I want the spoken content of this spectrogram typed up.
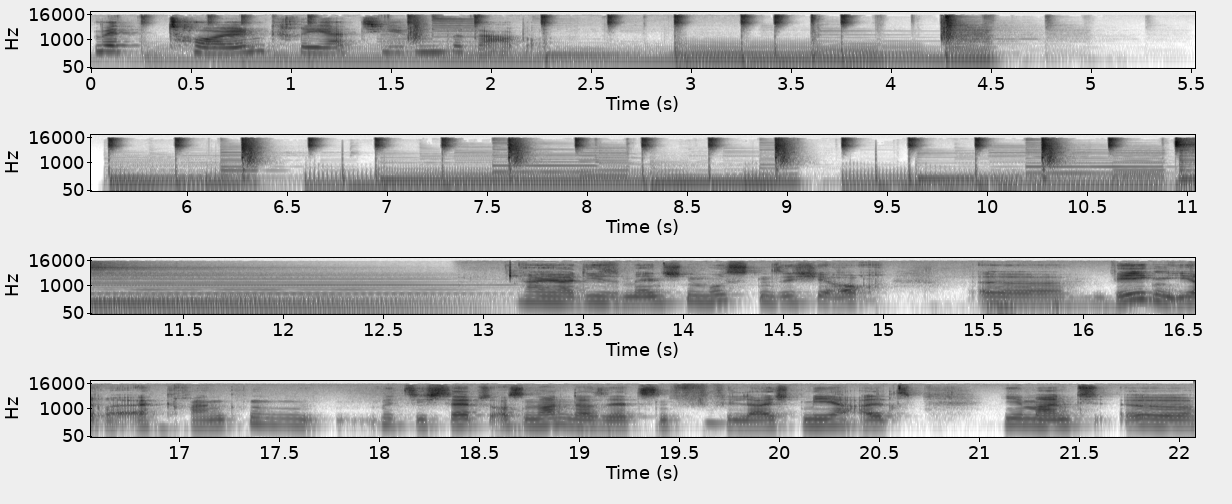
mit tollen kreativen Begabungen. Naja, diese Menschen mussten sich ja auch äh, wegen ihrer Erkrankung mit sich selbst auseinandersetzen. Vielleicht mehr als jemand äh,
